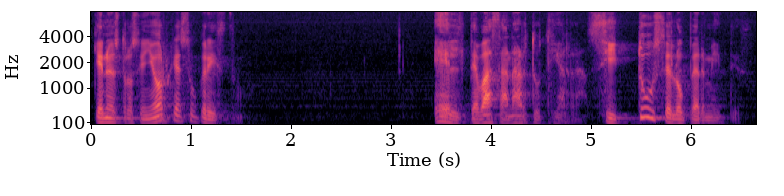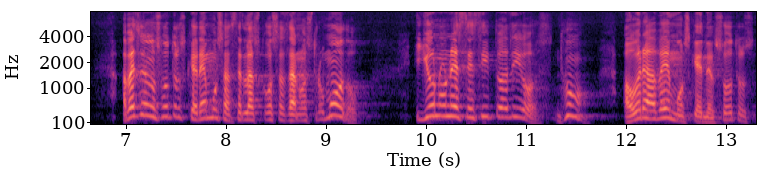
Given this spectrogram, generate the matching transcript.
que nuestro Señor Jesucristo él te va a sanar tu tierra, si tú se lo permites. A veces nosotros queremos hacer las cosas a nuestro modo. Y yo no necesito a Dios. No. Ahora vemos que nosotros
